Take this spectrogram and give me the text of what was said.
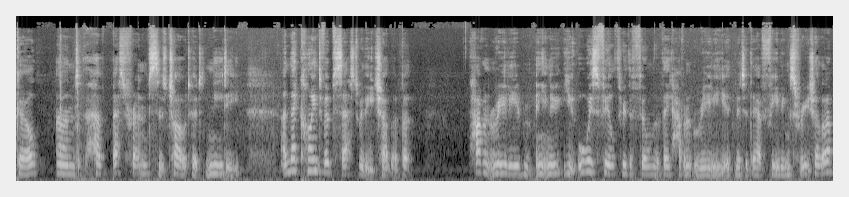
girl, and her best friend since childhood, Needy, and they're kind of obsessed with each other, but haven't really. You know, you always feel through the film that they haven't really admitted they have feelings for each other,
